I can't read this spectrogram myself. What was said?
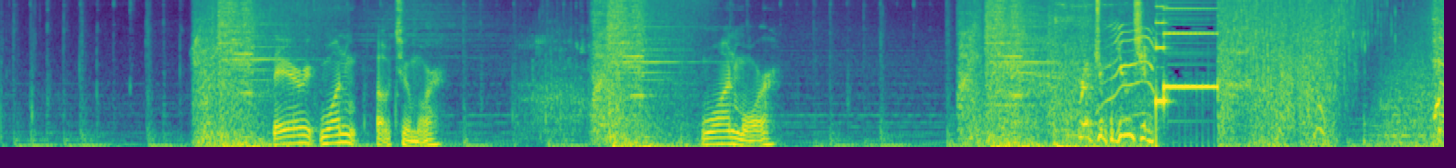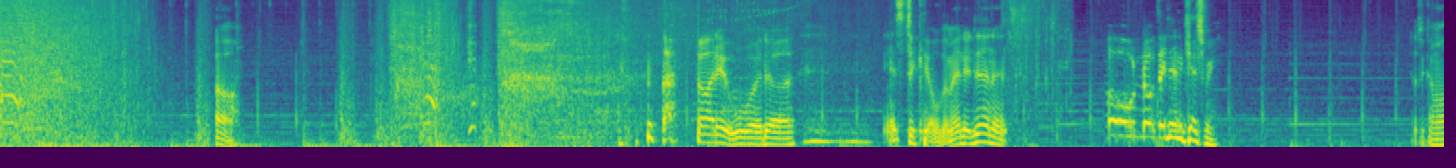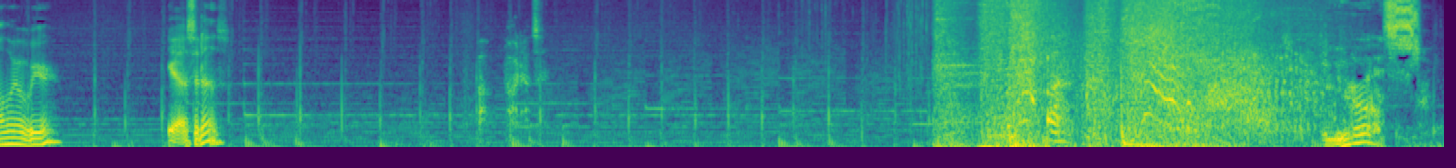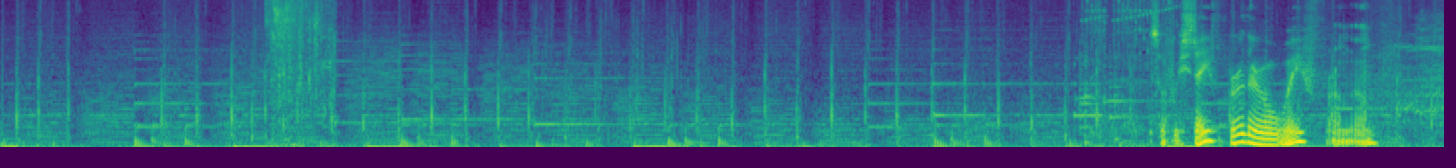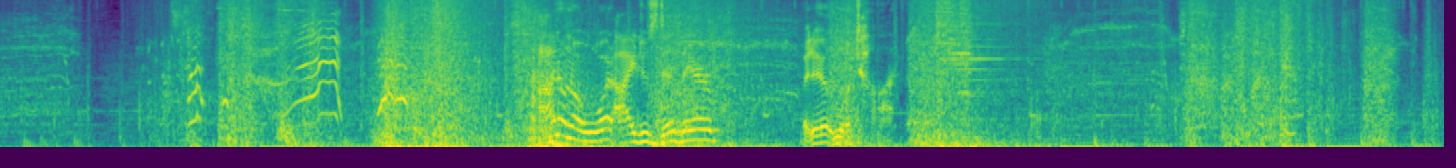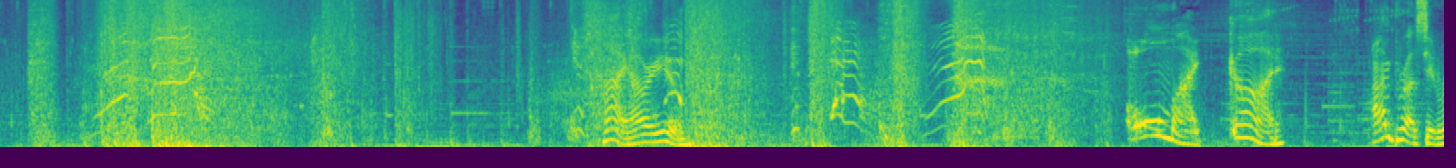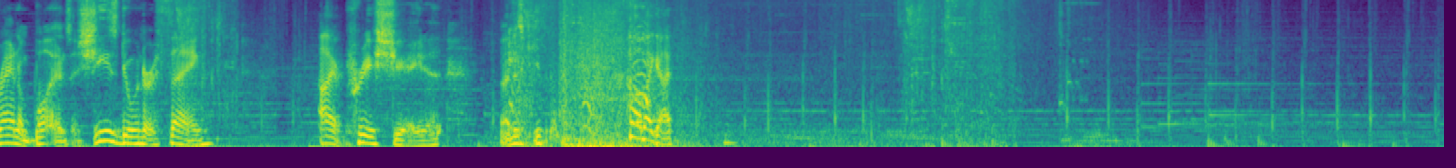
There, one, oh, two more. One more. Retribution! Oh. I thought it would, uh, insta-kill them, and it didn't. Oh, no, they didn't catch me. Does it come all the way over here? Yes, it does. Oh, no, it doesn't. Yes. So if we stay further away from them. Don't know what I just did there, but it looked hot. Hi, how are you? Oh my god. I'm pressing random buttons and she's doing her thing. I appreciate it. I just keep Oh my god.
